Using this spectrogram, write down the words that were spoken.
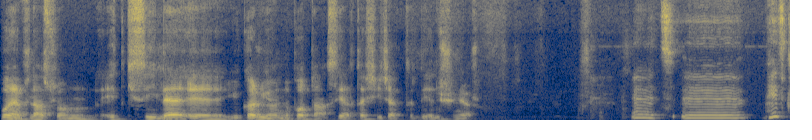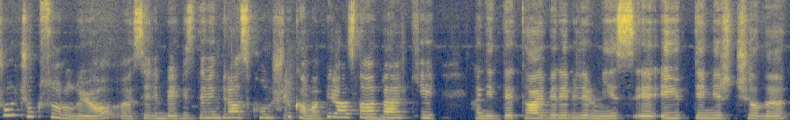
bu enflasyonun etkisiyle yukarı yönlü potansiyel taşıyacaktır diye düşünüyorum. Evet, e, petrol çok soruluyor e, Selim Bey. Biz demin biraz konuştuk ama biraz daha belki hani detay verebilir miyiz? E, Eyüp Demirçalı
